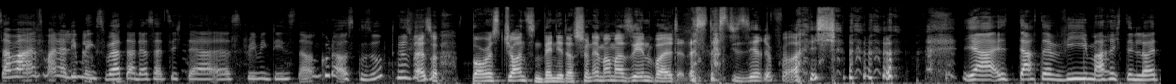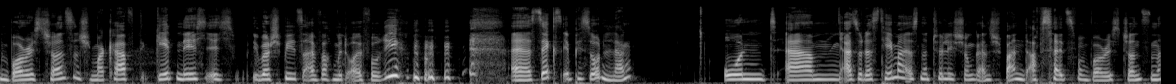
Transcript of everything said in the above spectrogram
das war eines meiner Lieblingswörter. Das hat sich der äh, Streamingdienst auch gut ausgesucht. Das war so Boris Johnson, wenn ihr das schon immer mal sehen wollt, ist das die Serie für euch. Ja, ich dachte, wie mache ich den Leuten Boris Johnson schmackhaft? Geht nicht, ich überspiele es einfach mit Euphorie. äh, sechs Episoden lang. Und ähm, also das Thema ist natürlich schon ganz spannend. Abseits von Boris Johnson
